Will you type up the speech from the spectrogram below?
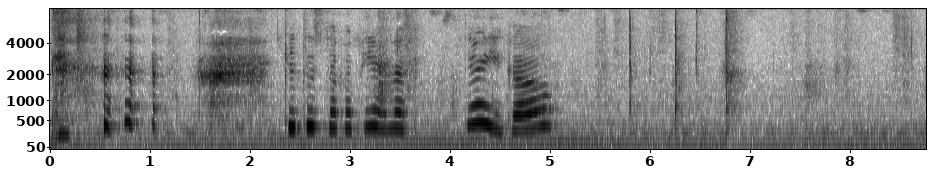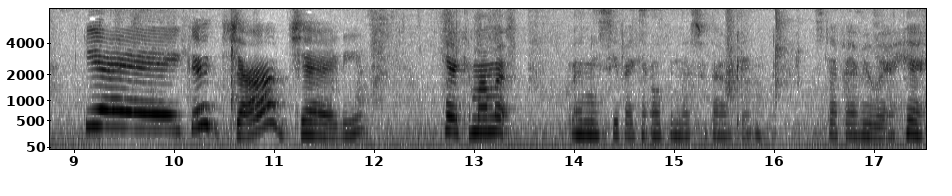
Get this stuff up here, look. There you go. Yay! Good job, Charity. Here, come on. Let me see if I can open this without getting stuff everywhere. Here,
